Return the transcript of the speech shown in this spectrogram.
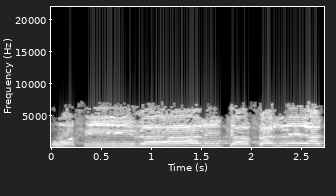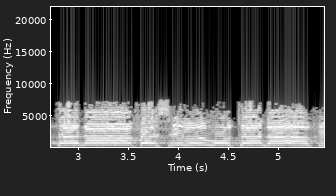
وفي ذلك فليتنافس المتنافسون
